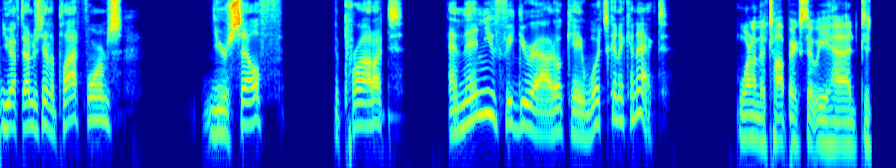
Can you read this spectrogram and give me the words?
you have to understand the platforms, yourself, the product, and then you figure out, okay, what's going to connect? One of the topics that we had to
